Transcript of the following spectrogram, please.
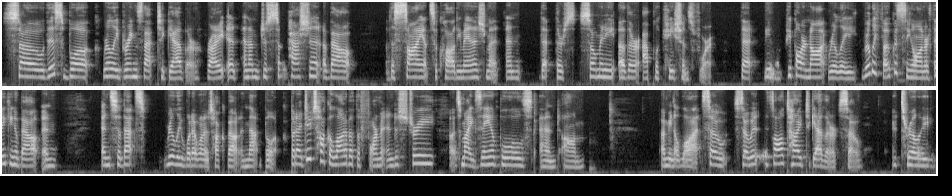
so this book really brings that together, right? And, and I'm just so passionate about the science of quality management and that there's so many other applications for it that you know people are not really really focusing on or thinking about and and so that's really what I want to talk about in that book. But I do talk a lot about the pharma industry. It's my examples and um I mean a lot. So so it, it's all tied together. So it's really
